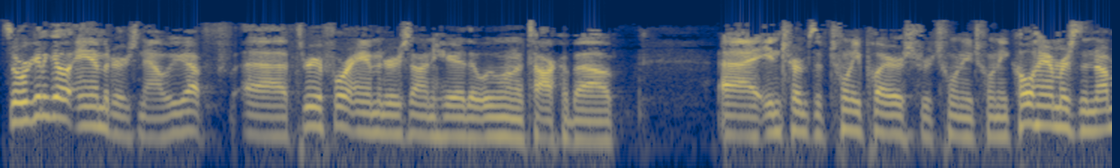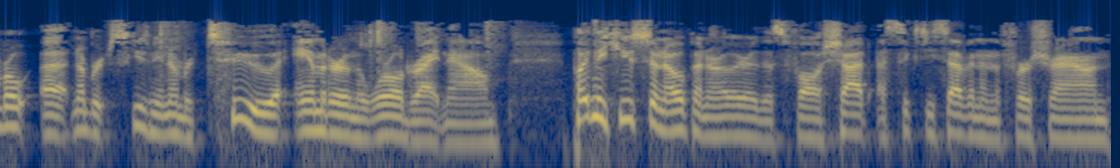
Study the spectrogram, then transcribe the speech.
So we're gonna go amateurs now. We got uh, three or four amateurs on here that we want to talk about. Uh, in terms of 20 players for 2020, Cole Hammer's the number, uh, number, excuse me, number two amateur in the world right now. Played in the Houston Open earlier this fall, shot a 67 in the first round.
